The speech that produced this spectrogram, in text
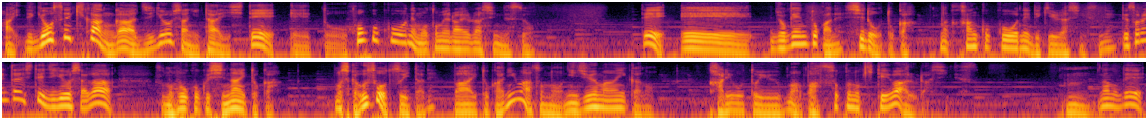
はい。で、行政機関が事業者に対して、えっ、ー、と、報告をね、求められるらしいんですよ。で、えー、助言とかね、指導とか、なんか勧告をね、できるらしいんですね。で、それに対して事業者が、その報告しないとか、もしくは嘘をついたね、場合とかには、その20万以下の過料という、まあ、罰則の規定はあるらしいです。うん。なので、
